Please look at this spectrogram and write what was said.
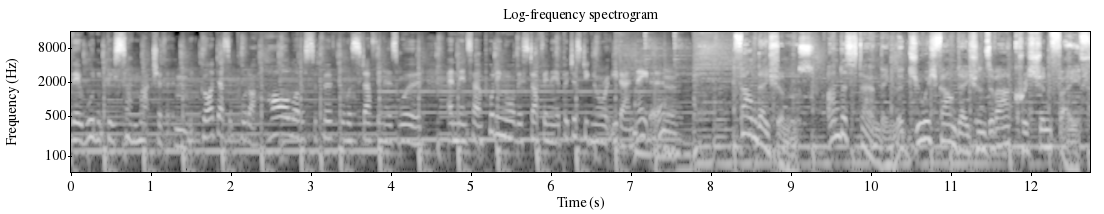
there wouldn't be so much of it. Mm. God doesn't put a whole lot of superfluous stuff in His Word and then say, I'm putting all this stuff in there, but just ignore it, you don't need it. Foundations. Understanding the Jewish foundations of our Christian faith.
